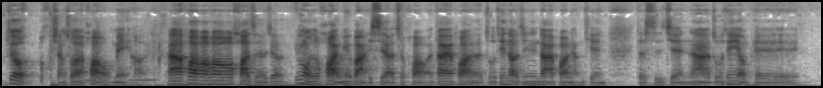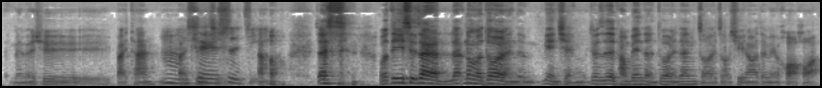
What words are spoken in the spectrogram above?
就想说来画我妹好了。啊，画画画画画着就，因为我的画也没有办法一下就画完，大概画了昨天到今天大概画两天的时间。那昨天有陪妹妹去摆摊，嗯，摆市集，然后在市，我第一次在那那么多人的面前，就是旁边的很多人在那边走来走去，然后在那边画画。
